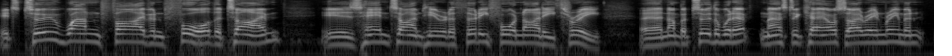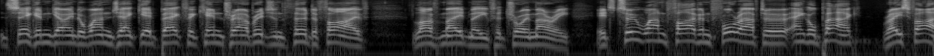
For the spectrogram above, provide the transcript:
It's 2, 1, 5, and 4. The time is hand timed here at a 34.93. Uh, number two, the winner, Master Chaos, Irene Riemann. Second, going to one, Jack Get Back for Ken Trowbridge. And third to five, Love Made Me for Troy Murray. It's two, one, five, and four after Angle Park, race five.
